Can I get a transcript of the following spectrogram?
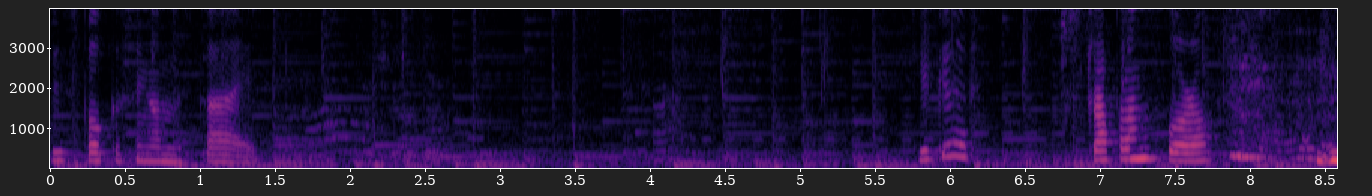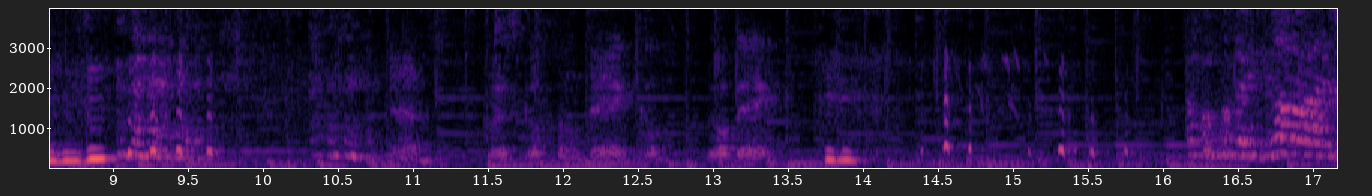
She's focusing on the side. Alright, do what you gotta do. You're good. Just drop it on the floor. Yes, let's go some big, go, go big. Oh my god.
